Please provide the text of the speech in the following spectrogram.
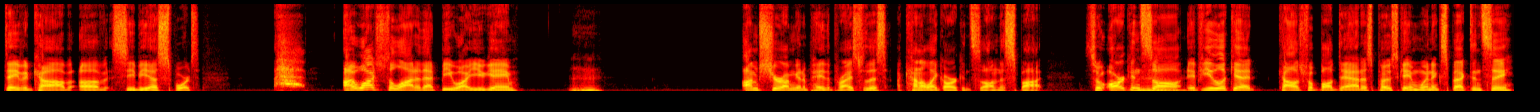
David Cobb of CBS Sports. I watched a lot of that BYU game. Mm-hmm. I'm sure I'm going to pay the price for this. I kind of like Arkansas in this spot. So, Arkansas, mm. if you look at college football data's post game win expectancy,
